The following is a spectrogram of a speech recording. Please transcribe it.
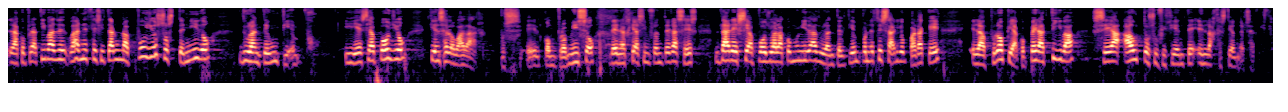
la cooperativa va a necesitar un apoyo sostenido durante un tiempo. Y ese apoyo, ¿quién se lo va a dar? Pues el compromiso de Energías sin Fronteras es dar ese apoyo a la comunidad durante el tiempo necesario para que la propia cooperativa sea autosuficiente en la gestión del servicio.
